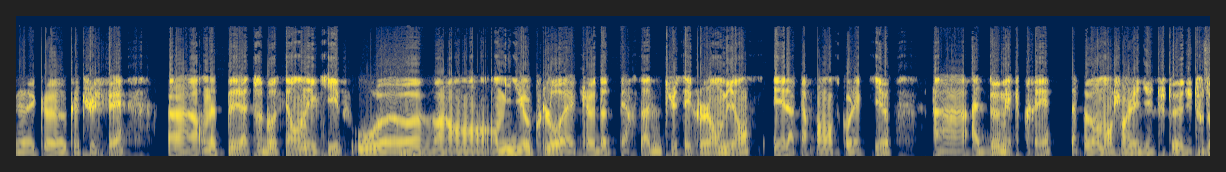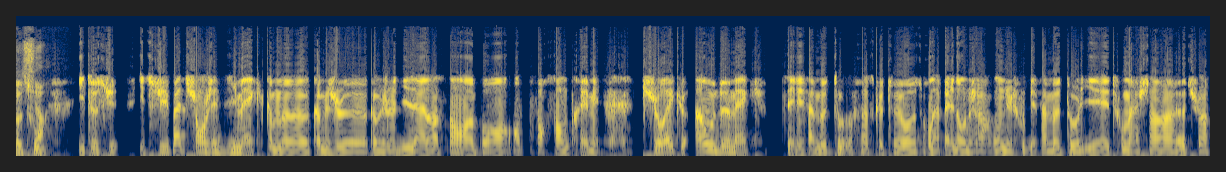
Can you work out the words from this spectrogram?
euh, que, que tu fais. Euh, on a déjà tous bossé en équipe ou euh, en, en milieu clos avec d'autres personnes. Tu sais que l'ambiance et la performance collective à, à deux mecs près, ça peut vraiment changer du tout, du tout au tout. Il te, il te suffit pas de changer 10 mecs comme euh, comme je le- comme je le disais à l'instant hein, pour en, en forçant le trait, mais tu aurais que un ou deux mecs, tu sais les fameux enfin ce que ce qu'on appelle dans le jargon du foot les fameux tauliers, tout machin, euh, tu vois.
